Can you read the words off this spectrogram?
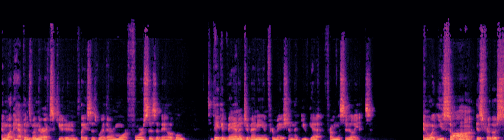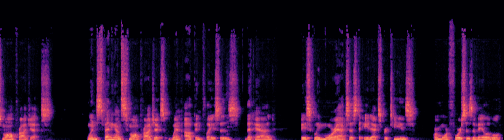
and what happens when they're executed in places where there are more forces available to take advantage of any information that you get from the civilians. And what you saw is for those small projects, when spending on small projects went up in places that had basically more access to aid expertise or more forces available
